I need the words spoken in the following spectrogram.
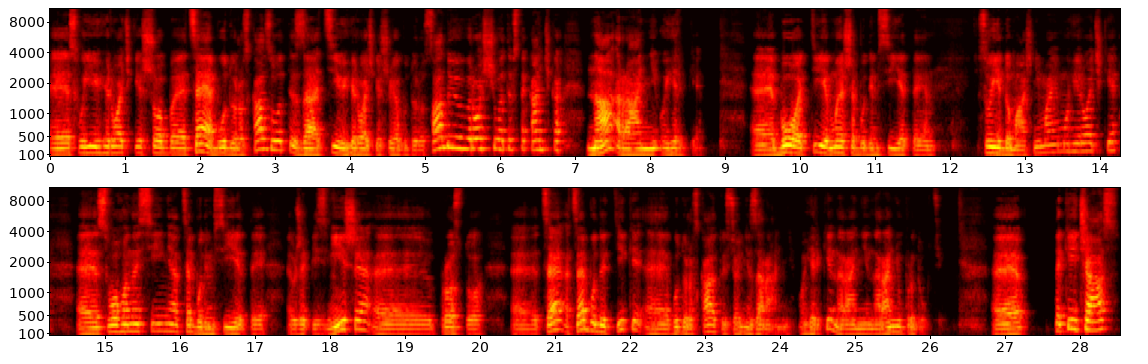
е, свої огірочки, щоб е, це буду розказувати за ці огірочки, що я буду розсадою вирощувати в стаканчиках, на ранні огірки. Е, Бо ті ми ще будемо сіяти свої домашні маємо огірочки е, свого насіння. Це будемо сіяти вже пізніше. е, Просто це, це буде тільки, буду розказувати сьогодні за ранні огірки на, ранні, на ранню продукцію. Такий час,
